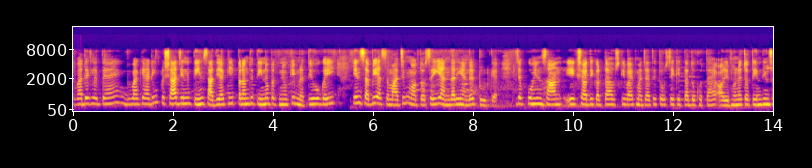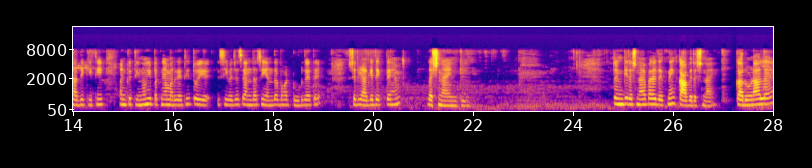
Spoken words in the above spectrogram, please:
विवाह देख लेते हैं। विवाह की एडिंग प्रसाद जी ने तीन शादियाँ की, परंतु तीनों पत्नियों की मृत्यु हो गई। इन सभी असामाजिक मौतों से ये अंदर ही अंदर टूट गए। जब कोई इंसान एक शादी करता है, उसकी वाइफ मर जाती तो उससे कितना दुख होता है। और इन्होंने तो तीन तीन शादी की थी, उनकी तीनों ही पत्नियाँ मर गई थी तो ये इसी वजह से अंदर से अंदर बहुत टूट गए थे। चलिए आगे देखते हैं रचनाएँ इनकी। तो इनकी रचनाएँ पहले देखते हैं। काव्य रचनाएँ। करुणालय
